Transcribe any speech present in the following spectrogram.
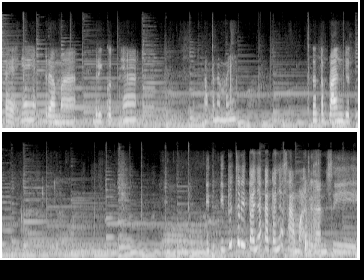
kayaknya drama berikutnya apa namanya? tetap lanjut. It- itu ceritanya katanya sama dengan si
